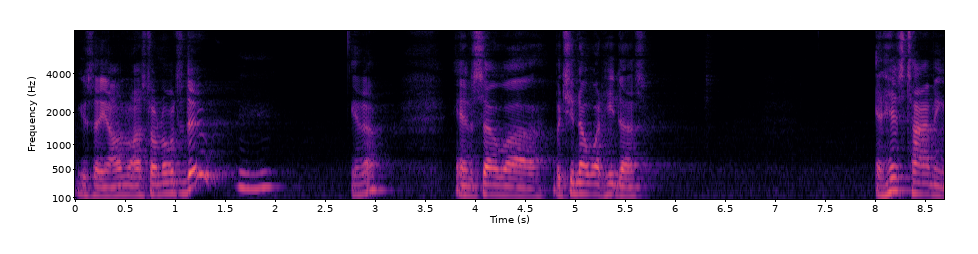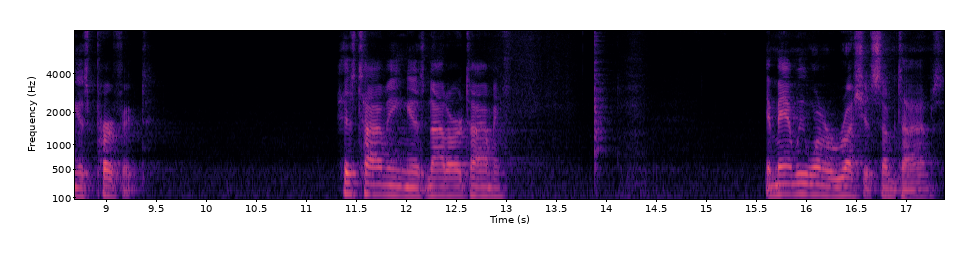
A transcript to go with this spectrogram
You say, I just don't know what to do. You know? And so, uh, but you know what he does? And his timing is perfect. His timing is not our timing. And man, we want to rush it sometimes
